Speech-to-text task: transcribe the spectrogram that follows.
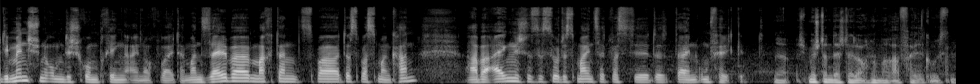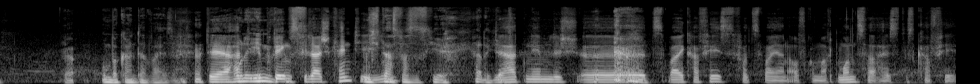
die Menschen um dich rum bringen einen auch weiter. Man selber macht dann zwar das, was man kann, aber eigentlich ist es so das Mindset, was dir de- dein Umfeld gibt. Ja, ich möchte an der Stelle auch nochmal Raphael grüßen. Ja. Unbekannterweise. Der hat Ohne ihn übrigens, vielleicht kennt ihr Nicht ihn, das, was es hier gerade gibt. der hat nämlich äh, zwei Cafés vor zwei Jahren aufgemacht. Monza heißt das Café.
